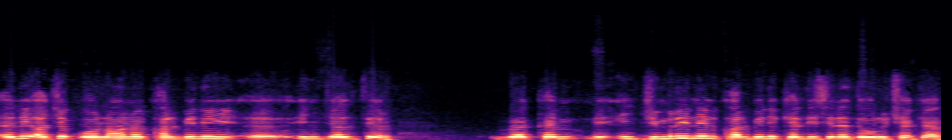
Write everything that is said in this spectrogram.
eli açık olanın kalbini e, inceltir ve e, cimrinin kalbini kendisine doğru çeker.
